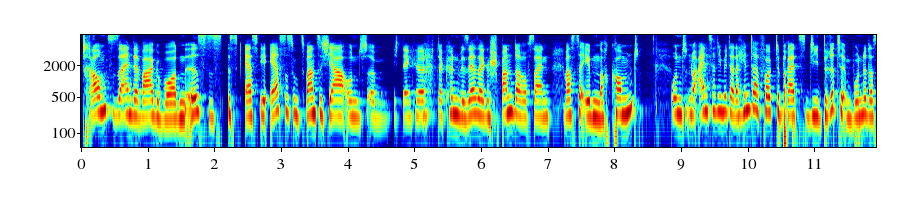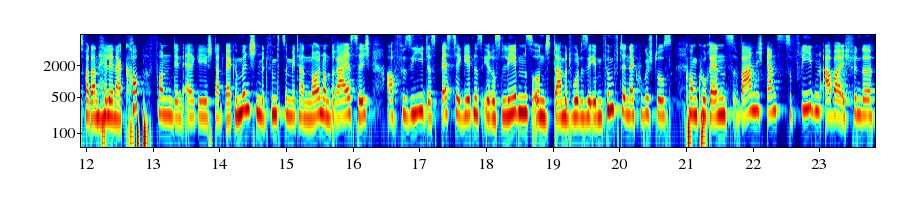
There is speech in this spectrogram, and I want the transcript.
Traum zu sein, der wahr geworden ist. Es ist erst ihr erstes U20-Jahr und ähm, ich denke, da können wir sehr, sehr gespannt darauf sein, was da eben noch kommt. Und nur einen Zentimeter dahinter folgte bereits die dritte im Bunde. Das war dann Helena Kopp von den LG Stadtwerke München mit 15,39 Metern. Auch für sie das beste Ergebnis ihres Lebens und damit wurde sie eben Fünfte in der Kugelstoßkonkurrenz. War nicht ganz zufrieden, aber ich finde,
